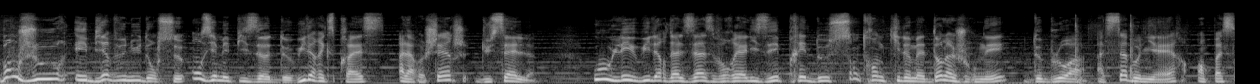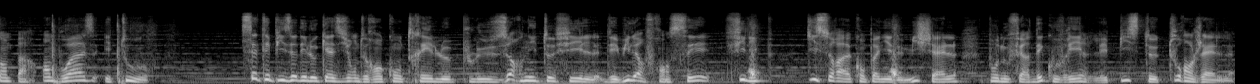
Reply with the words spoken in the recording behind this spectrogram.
Bonjour et bienvenue dans ce onzième épisode de Wheeler Express à la recherche du sel, où les Wheelers d'Alsace vont réaliser près de 130 km dans la journée, de Blois à Savonnières, en passant par Amboise et Tours. Cet épisode est l'occasion de rencontrer le plus ornithophile des Wheelers français, Philippe, qui sera accompagné de Michel pour nous faire découvrir les pistes Tourangelle.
